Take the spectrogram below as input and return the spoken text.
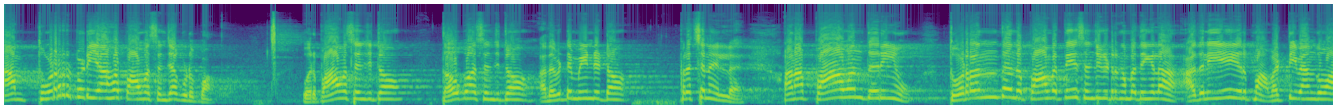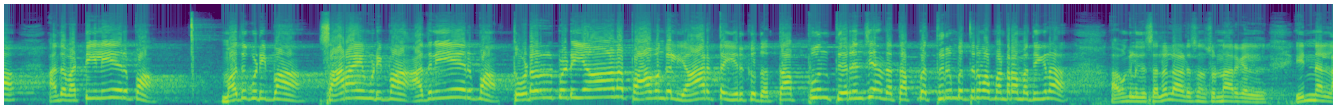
நாம் தொடர்படியாக பாவம் செஞ்சால் கொடுப்பான். ஒரு பாவம் செஞ்சிட்டோம் தௌபா செஞ்சிட்டோம் அதை விட்டு மீண்டுட்டோம் பிரச்சனை இல்லை. ஆனால் பாவம் தெரியும். தொடர்ந்து அந்த பாவத்தையே செஞ்சுக்கிட்டு இருக்கோம் பார்த்தீங்களா அதுலேயே இருப்பான். வட்டி வாங்குவான். அந்த வட்டியிலேயே இருப்பான். மது குடிப்பான் சாராயம் குடிப்பான் அதுலேயே இருப்பான். தொடர்படியான பாவங்கள் யார்கிட்ட இருக்குதோ தப்புன்னு தெரிஞ்சு அந்த தப்பை திரும்ப திரும்ப பண்ணுறான் பார்த்தீங்களா அவங்களுக்கு சல்லல்லாஹு சொன்னார்கள் இன்னல்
